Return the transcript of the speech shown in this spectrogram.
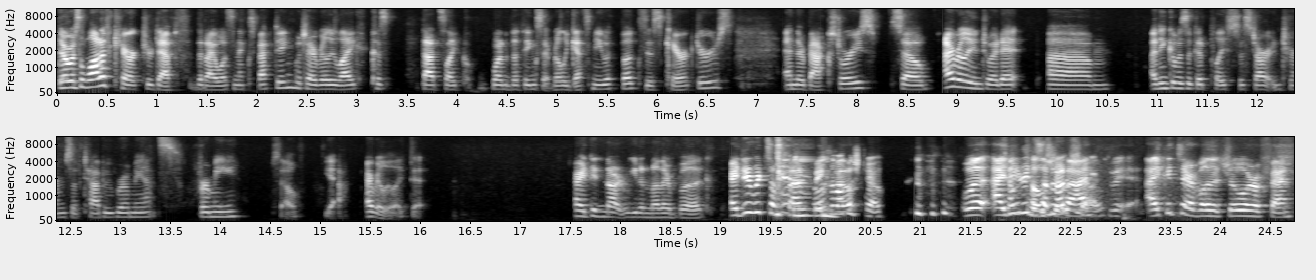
There was a lot of character depth that I wasn't expecting, which I really like because that's like one of the things that really gets me with books is characters and their backstories. So I really enjoyed it. Um, I think it was a good place to start in terms of taboo romance for me. So yeah, I really liked it. I did not read another book. I did read some fanfic. about the show? Well, I did read some fan. I could tell about the show or a fan.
